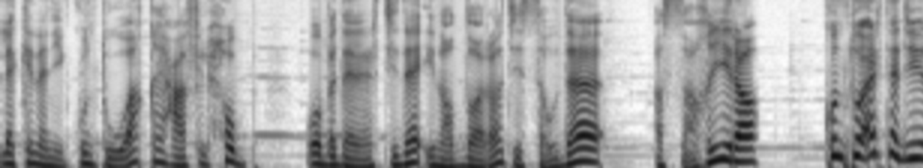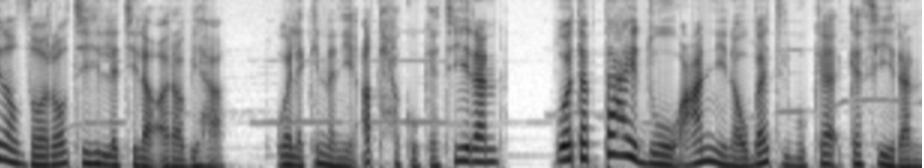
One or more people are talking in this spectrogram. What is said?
لكنني كنت واقعة في الحب وبدل ارتداء نظاراتي السوداء الصغيرة كنت أرتدي نظاراته التي لا أرى بها ولكنني أضحك كثيرا وتبتعد عني نوبات البكاء كثيرا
